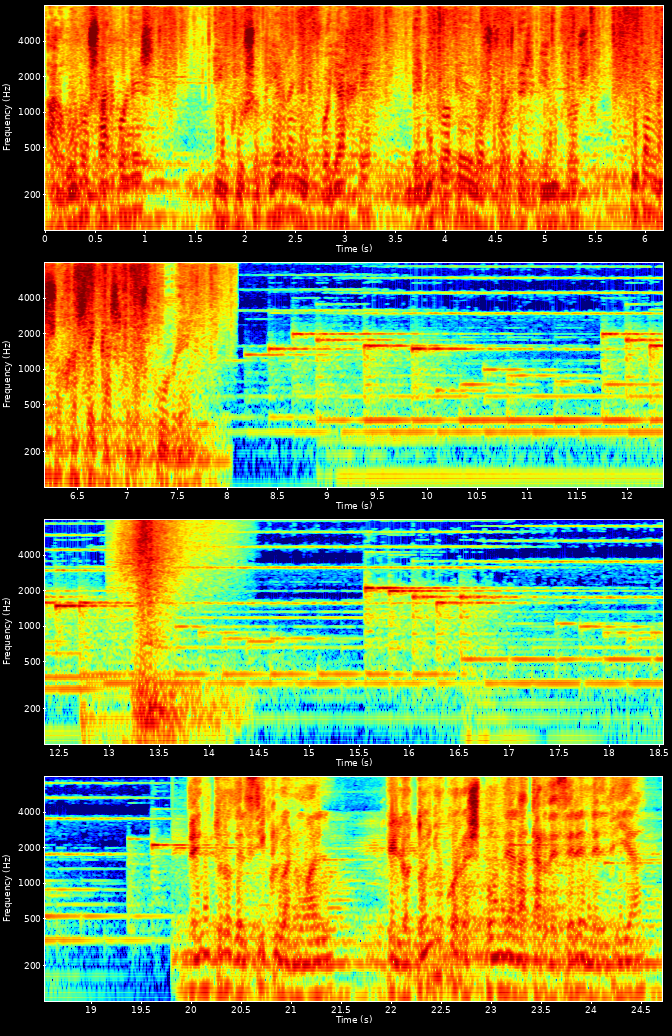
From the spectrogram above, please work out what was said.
Algunos árboles incluso pierden el follaje debido a que de los fuertes vientos tiran las hojas secas que los cubren. Dentro del ciclo anual, el otoño corresponde al atardecer en el día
